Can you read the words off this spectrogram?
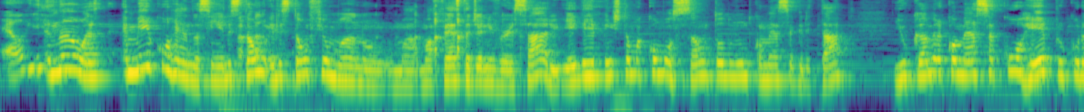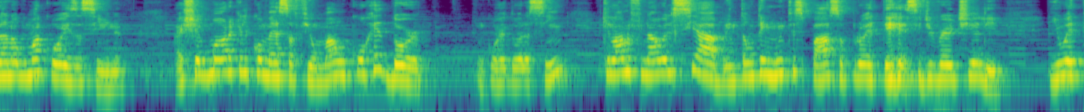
É horrível. Não, é, é meio correndo, assim. Eles estão eles estão filmando uma, uma festa de aniversário e aí, de repente, tem uma comoção, todo mundo começa a gritar e o câmera começa a correr procurando alguma coisa, assim, né? Aí chega uma hora que ele começa a filmar um corredor. Um corredor assim, que lá no final ele se abre. Então tem muito espaço pro ET se divertir ali. E o ET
